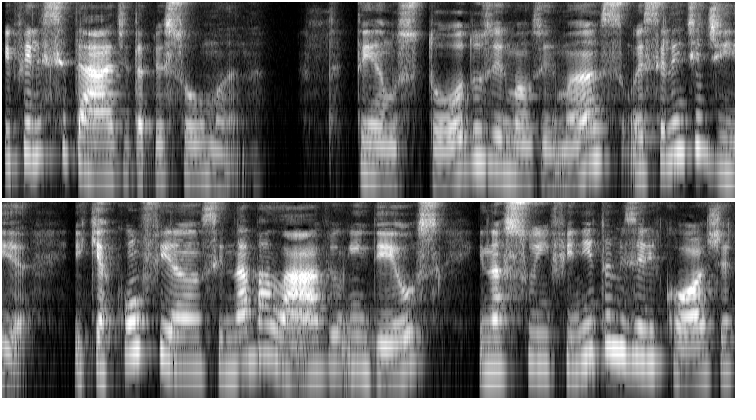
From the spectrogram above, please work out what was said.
e felicidade da pessoa humana. Tenhamos todos, irmãos e irmãs, um excelente dia e que a confiança inabalável em Deus e na sua infinita misericórdia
